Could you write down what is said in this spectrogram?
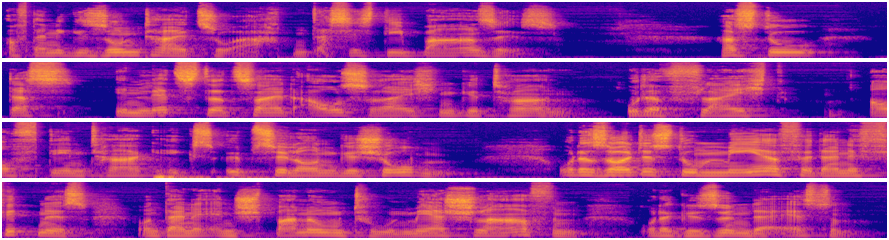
auf deine Gesundheit zu achten. Das ist die Basis. Hast du das in letzter Zeit ausreichend getan? Oder vielleicht auf den Tag XY geschoben? Oder solltest du mehr für deine Fitness und deine Entspannung tun, mehr schlafen oder gesünder essen?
